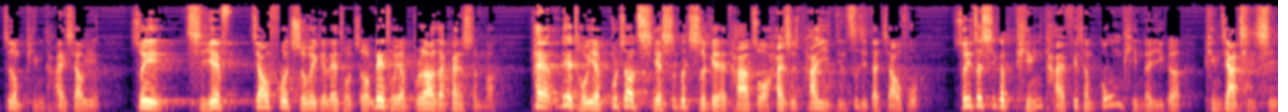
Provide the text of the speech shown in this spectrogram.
这种平台效应，所以企业交付职位给猎头之后，猎头也不知道在干什么，他也猎头也不知道企业是不是只给了他做，还是他已经自己在交付，所以这是一个平台非常公平的一个评价体系。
